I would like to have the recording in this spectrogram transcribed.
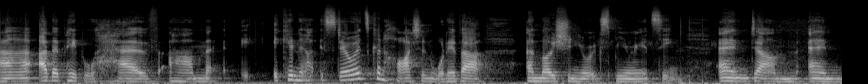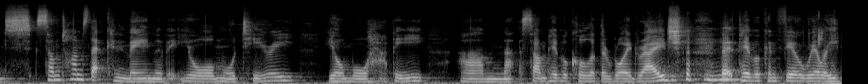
Uh, other people have, um, it, it, can, steroids can heighten whatever emotion you're experiencing. And, um, and sometimes that can mean that you're more teary, you're more happy. Um, some people call it the roid rage, mm-hmm. that people can feel really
